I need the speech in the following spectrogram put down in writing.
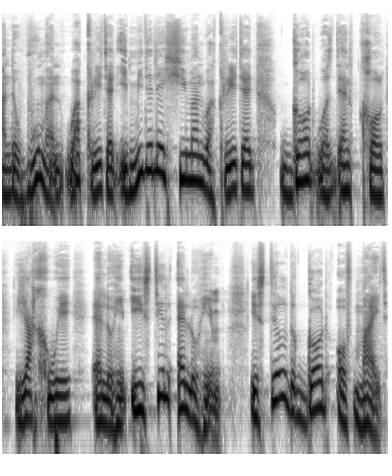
and the woman were created, immediately human were created, God was then called Yahweh Elohim. He is still Elohim. He's still the God of might.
